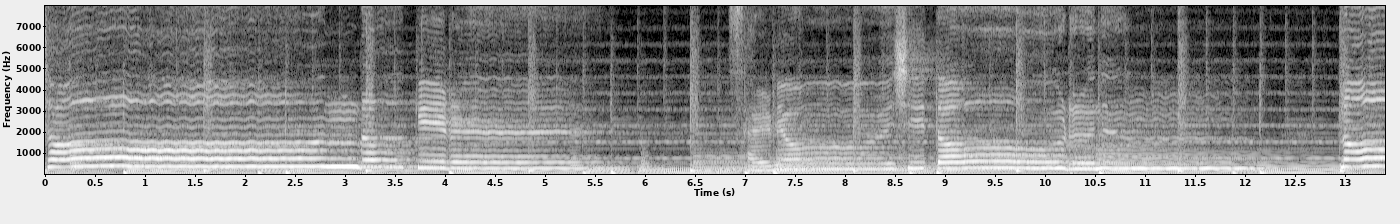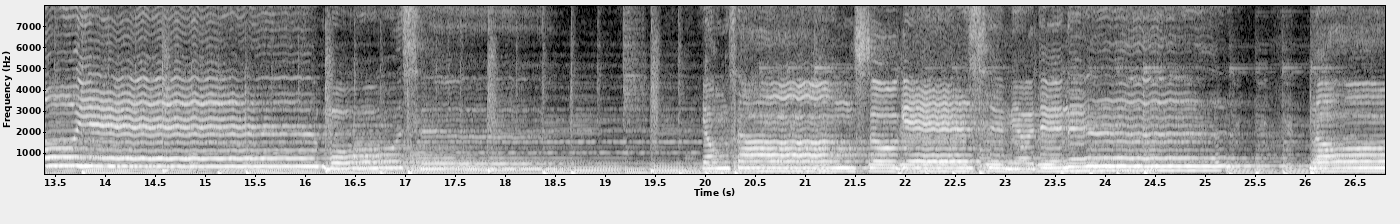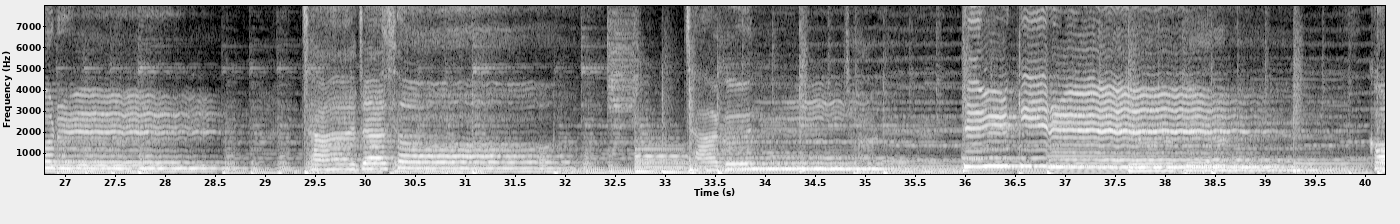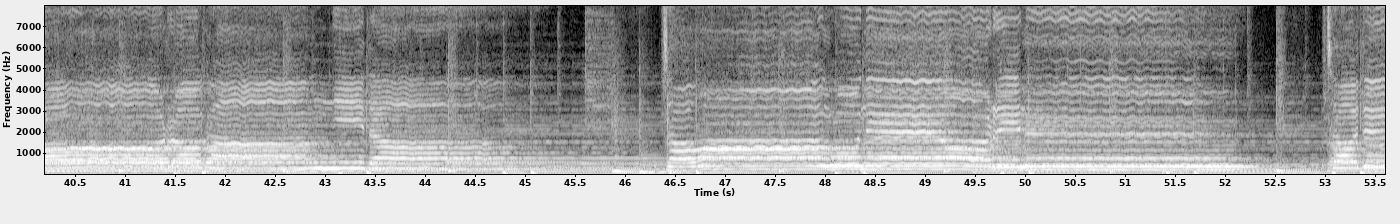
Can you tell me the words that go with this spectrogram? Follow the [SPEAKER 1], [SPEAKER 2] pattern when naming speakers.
[SPEAKER 1] 전덕길에 살며시 떠오르는 너의 모습 영상 속에 스며드는 찾아서 작은 들기를 걸어갑니다. 저들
